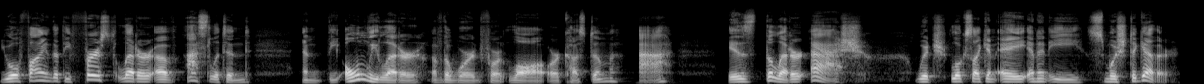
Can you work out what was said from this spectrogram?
you will find that the first letter of aslittend and the only letter of the word for law or custom, a, is the letter ash, which looks like an A and an E smushed together.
